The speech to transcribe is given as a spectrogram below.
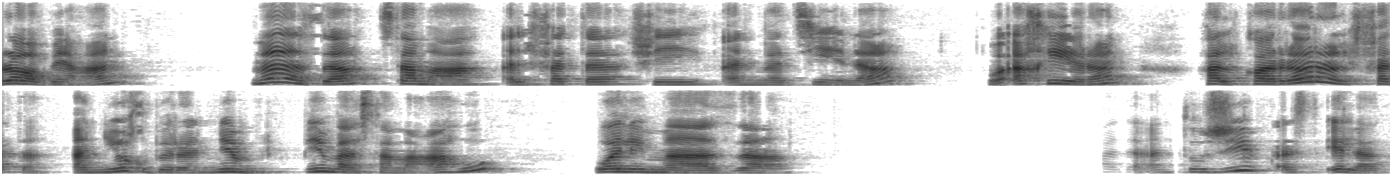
رابعاً ماذا سمع الفتى في المدينة؟ وأخيراً هل قرر الفتى أن يخبر النمر بما سمعه؟ ولماذا؟ أن تجيب أسئلة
